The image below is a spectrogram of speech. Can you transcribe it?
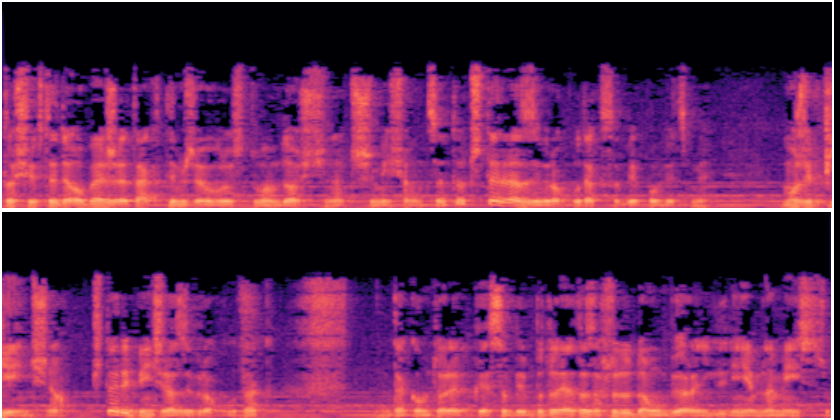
to się wtedy oberze tak tym, że po prostu mam dość na 3 miesiące, to 4 razy w roku, tak sobie powiedzmy, może 5, no, 4-5 razy w roku, tak? Taką torebkę sobie, bo to ja to zawsze do domu biorę, nigdy nie jem na miejscu.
